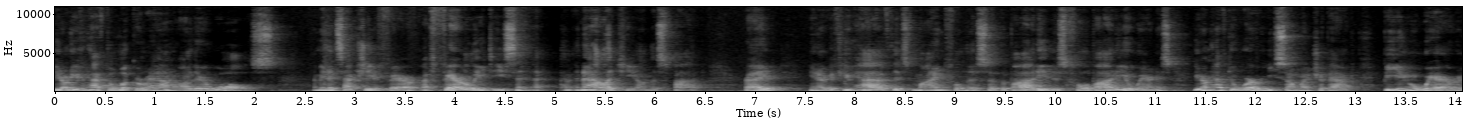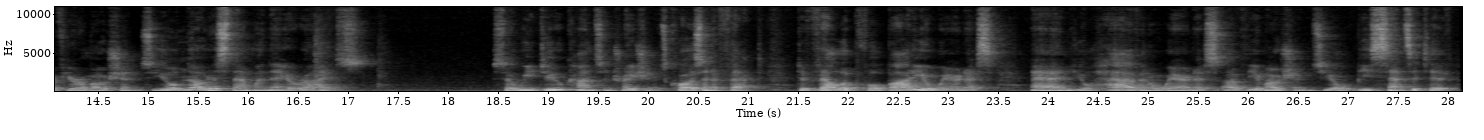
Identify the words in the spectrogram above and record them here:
You don't even have to look around are there walls? I mean it's actually a fair a fairly decent analogy on the spot right? You know if you have this mindfulness of the body this full body awareness you don't have to worry so much about being aware of your emotions. You'll notice them when they arise so we do concentration, it's cause and effect. develop full body awareness and you'll have an awareness of the emotions. You'll be sensitive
